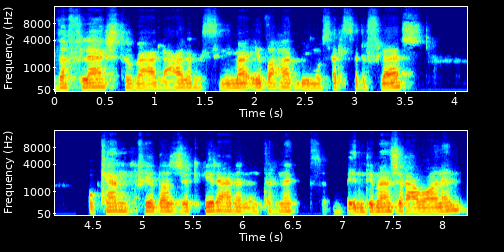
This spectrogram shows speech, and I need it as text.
ذا فلاش تبع العالم السينمائي ظهر بمسلسل فلاش وكان في ضجة كبيرة على الإنترنت باندماج العوالم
